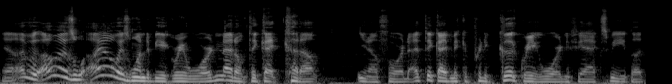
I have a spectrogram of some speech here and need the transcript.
yeah, I, was, I, was, I always wanted to be a Grey Warden. I don't think I'd cut out, you know, for it. I think I'd make a pretty good Grey Warden if you ask me, but,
